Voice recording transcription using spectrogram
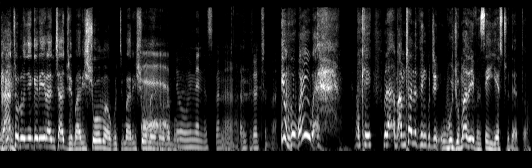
ngatononyengerera ndichadzve mari shoma kuti mari shoma Uh, inoona munhu no women is gonna agree to that. Yeah, but why? why- Okay, but I, I'm trying to think. Would, you, would your mother even say yes to that though?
